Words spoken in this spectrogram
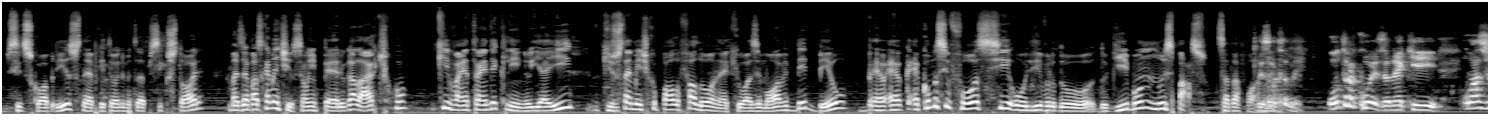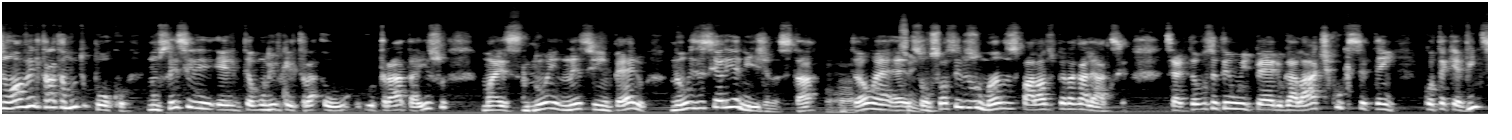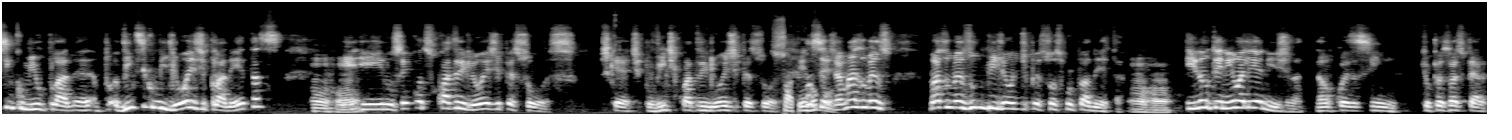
se descobre isso, né? Porque tem um elemento da psicohistória. Mas é basicamente isso, é um império galáctico que vai entrar em declínio. E aí, que justamente o que o Paulo falou, né? Que o Asimov bebeu. É, é, é como se fosse o livro do, do Gibbon no espaço, de certa forma. Exatamente. Outra coisa, né? Que o Asimov ele trata muito pouco. Não sei se ele, ele tem algum livro que ele tra o, o, trata isso, mas no, nesse império não existem alienígenas, tá? Uhum. Então é, é são só seres humanos espalhados pela galáxia, certo? Então você tem um império galáctico que você tem quanto é que é? 25, mil plane... 25 milhões de planetas uhum. e, e, não sei quantos quadrilhões de pessoas. Acho que é tipo 24 trilhões de pessoas. Só tem Ou robô. seja, mais ou menos mais ou menos um bilhão de pessoas por planeta. Uhum. E não tem nenhum alienígena. É uma coisa assim que o pessoal espera.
